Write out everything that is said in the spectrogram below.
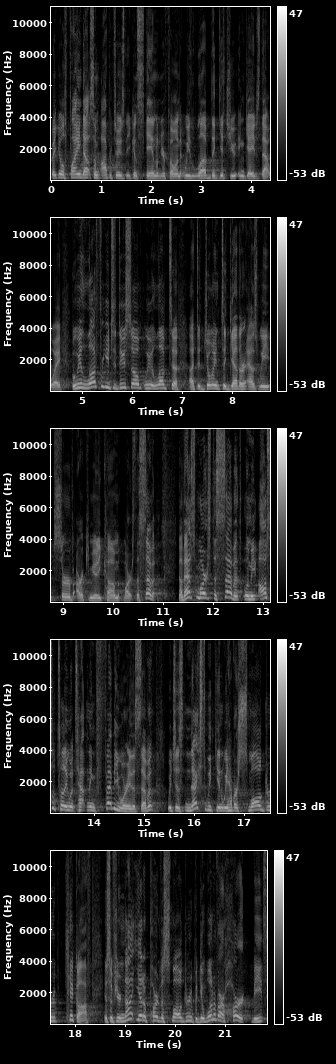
but you'll find out some opportunities that you can scan on your phone. We love to get you engaged that way. But we love for you to do so. We would love to, uh, to join together as we serve our community come March the 7th. Now that's March the 7th. Let me also tell you what's happening February the 7th, which is next weekend. We have our small group kickoff. And so if you're not yet a part of a small group, again, one of our heartbeats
